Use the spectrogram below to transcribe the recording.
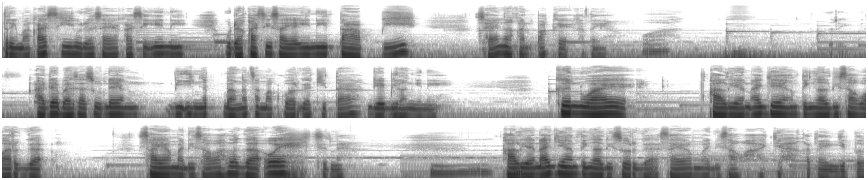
terima kasih udah saya kasih ini udah kasih saya ini tapi saya nggak akan pakai katanya. Wah. ada bahasa Sunda yang diinget banget sama keluarga kita dia bilang gini "Keun wae kalian aja yang tinggal di sawarga saya mah di sawah lega weh cenah. Kalian aja yang tinggal di surga saya mah di sawah aja katanya gitu.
